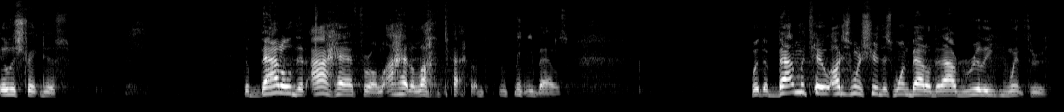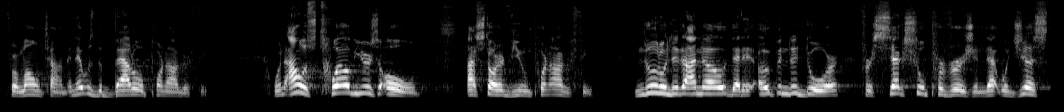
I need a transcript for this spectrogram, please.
illustrate this. The battle that I had for a, I had a lot of battles, many battles. But the battle material, I just want to share this one battle that I really went through for a long time, and it was the battle of pornography. When I was 12 years old, I started viewing pornography. Little did I know that it opened a door for sexual perversion that would just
